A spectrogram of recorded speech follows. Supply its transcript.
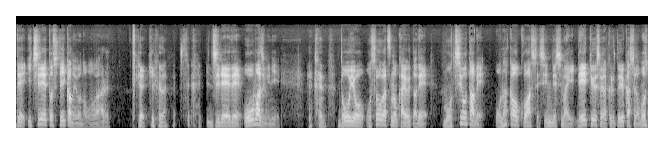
で、一例として以下のようなものがあるって いう事例で、大真面目に、同様、お正月の替え歌で、餅を食べ、お腹を壊して死んでしまい、霊柩車が来るという歌詞のもの。い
